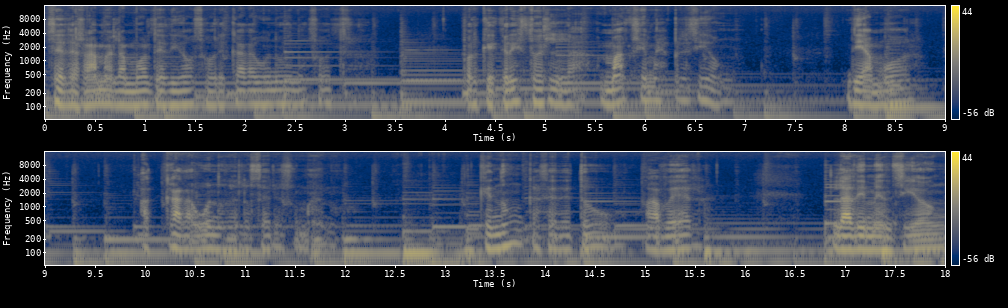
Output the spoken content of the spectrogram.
se derrama el amor de Dios sobre cada uno de nosotros porque Cristo es la máxima expresión de amor a cada uno de los seres humanos, que nunca se detuvo a ver la dimensión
